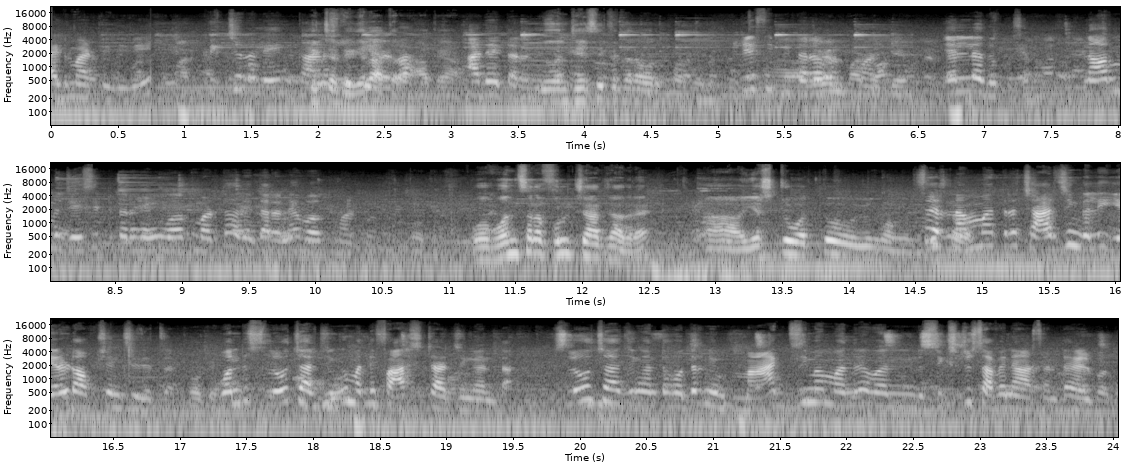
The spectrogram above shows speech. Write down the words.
ಆಡ್ ಮಾಡ್ತಿದೀವಿ. ಪಿಕ್ಚರ್ ಅಲ್ಲಿ ಏನ್ ಥರ, ಕಾಣಿಸ್ತಿದೆಯಲ್ವಾ ಅದೇ ಇದು ಜೆ ಸಿ ಪಿ ಥರ ವರ್ಕ್ ಮಾಡ್ಬೋದು. ಎಲ್ಲದಕ್ಕೂ ಸರ್ ನಾರ್ಮಲ್ ಜೆಸಿಪಿ ತರ ಹೆಂಗ್ ವರ್ಕ್ ಮಾಡ್ತೋ ಅದೇ ತರನೇ ವರ್ಕ್ ಮಾಡ್ಬೋದು. ಒಂದ್ಸಲ ಫುಲ್ ಚಾರ್ಜ್ ಆದ್ರೆ ಎಷ್ಟು ಹೊತ್ತು ಯೂಸ್ ಮಾಡ್ಬೋದು? ಸರ್ ನಮ್ಮ ಹತ್ರ ಚಾರ್ಜಿಂಗ್ ಅಲ್ಲಿ ಎರಡು ಆಪ್ಷನ್ಸ್ ಇದೆ ಸರ್ ಒಂದು ಸ್ಲೋ ಚಾರ್ಜಿಂಗ್ ಮತ್ತೆ ಫಾಸ್ಟ್ ಚಾರ್ಜಿಂಗ್ ಅಂತ. ಸ್ಲೋ ಚಾರ್ಜಿಂಗ್ ಅಂತ ಹೋದ್ರೆ ನೀವು ಮ್ಯಾಕ್ಸಿಮಮ್ ಅಂದ್ರೆ ಒಂದು ಸಿಕ್ಸ್ ಟು ಸೆವೆನ್ ಅವರ್ಸ್ ಅಂತ ಹೇಳ್ಬೋದು.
